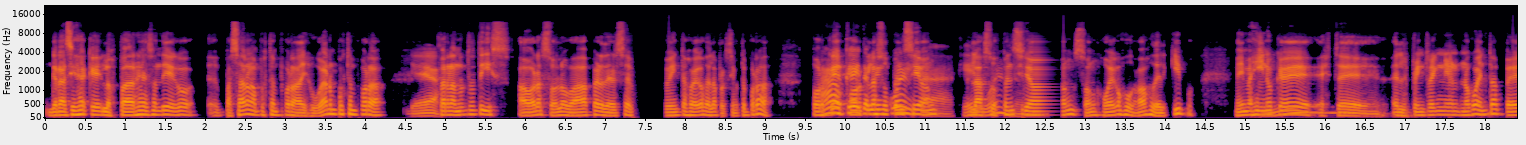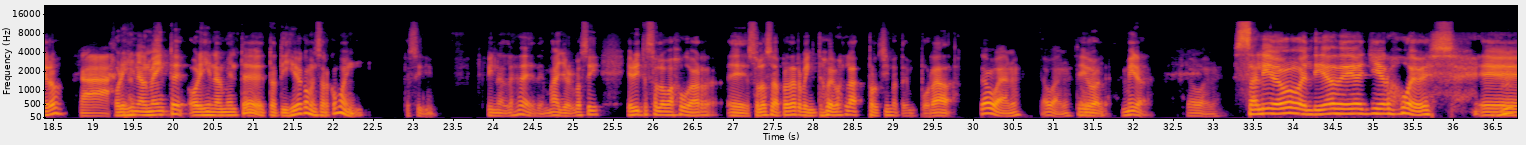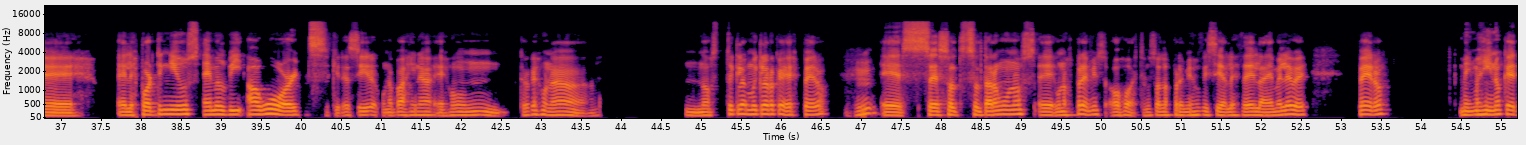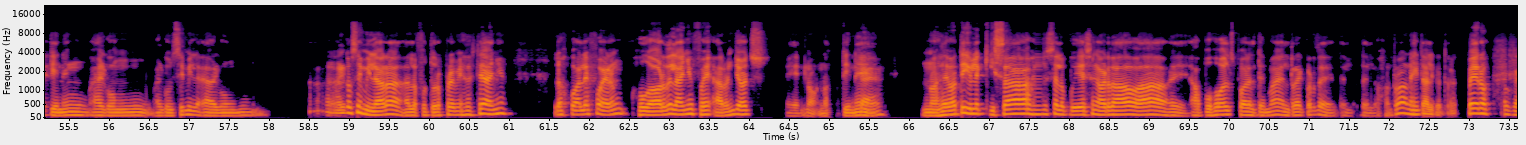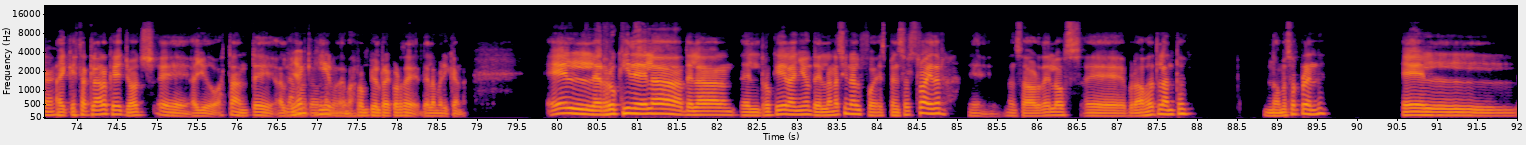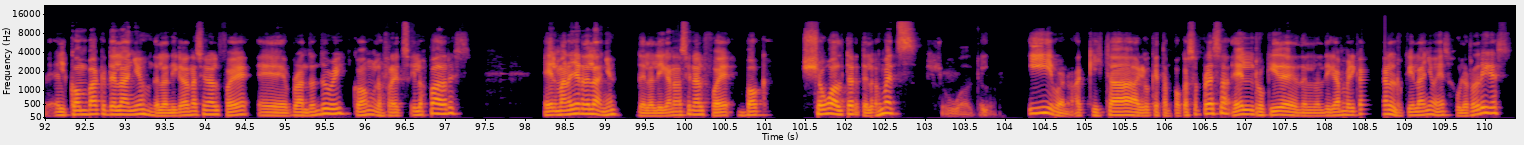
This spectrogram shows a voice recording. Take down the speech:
gracias a que los padres de San Diego eh, pasaron a postemporada y jugaron postemporada, Yeah. Fernando Tatís ahora solo va a perderse 20 juegos de la próxima temporada. ¿Por Ah, qué? ok, Porque la suspensión, la bueno. suspensión son juegos jugados del equipo. Me imagino que Mm. este, el Spring Training no cuenta, pero Ah, originalmente, originalmente Tatís iba a comenzar como en, que sí, finales de, de mayo, algo así. Y ahorita solo va a jugar, eh, solo se va a perder 20 juegos la próxima temporada. Está bueno, está bueno, está Sí, bueno, vale. Mira, está bueno. Salió el día de ayer jueves eh, el Sporting News MLB Awards, quiere decir una página, es un, creo que es una, no estoy cla- muy claro qué es, pero Ujú. eh, se sol- soltaron unos, eh, unos premios, ojo, estos no son los premios oficiales de la MLB, pero me imagino que tienen algún, algún similar, algún, algo similar a, a los futuros premios de este año los cuales fueron, jugador del año fue Aaron Judge, eh, no, no tiene, Ok. No es debatible, quizás se lo pudiesen haber dado a, eh, a Pujols por el tema del récord de, de- de los honrones y tal, y tal, pero hay que estar claro que Judge eh, ayudó bastante a los La Yankees mató, y la mató. además rompió el récord de, de la americana. El rookie de la, de la, el rookie del año de la Nacional fue Spencer Strider, eh, lanzador de los eh, Bravos de Atlanta. No me sorprende. El, el comeback del año de la Liga Nacional fue eh, Brandon Dury con los Reds y los Padres. El manager del año de la Liga Nacional fue Buck Showalter de los Mets. Showalter. Y bueno, aquí está algo que tampoco es sorpresa. El rookie de, de la Liga Americana, el rookie del año es Julio Rodríguez.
